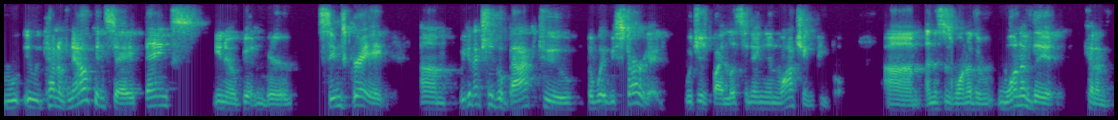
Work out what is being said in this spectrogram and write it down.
We, we kind of now can say, thanks, you know, Gutenberg seems great. Um, we can actually go back to the way we started, which is by listening and watching people. Um, and this is one of the one of the kind of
